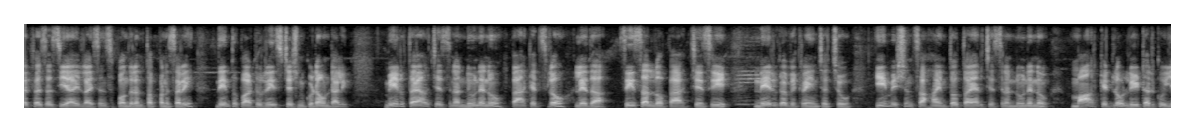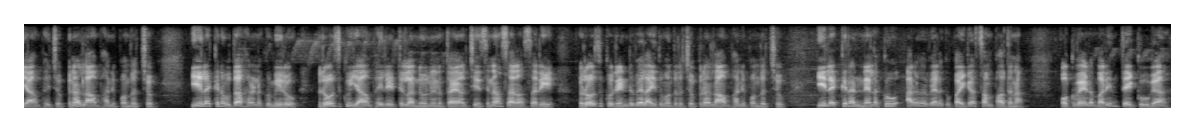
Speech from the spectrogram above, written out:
FSSAI licence పొందడం తప్పనిసరి. దీంతో పాటు రిజిస్ట్రేషన్ కూడా ఉండాలి. మీరు తయారు చేసిన నూనెను ప్యాకెట్స్లో లేదా సీసాల్లో ప్యాక్ చేసి నేరుగా విక్రయించవచ్చు ఈ మిషన్ సహాయంతో తయారు చేసిన నూనెను మార్కెట్లో లీటర్కు యాభై చొప్పున లాభాన్ని పొందొచ్చు. ఈ లెక్కన ఉదాహరణకు మీరు రోజుకు యాభై లీటర్ల నూనెను తయారు చేసిన సరాసరి రోజుకు రెండు వేల ఐదు వందల చొప్పున లాభాన్ని పొందొచ్చు. ఈ లెక్కన నెలకు అరవై వేలకు పైగా సంపాదన. ఒకవేళ మరింత ఎక్కువగా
